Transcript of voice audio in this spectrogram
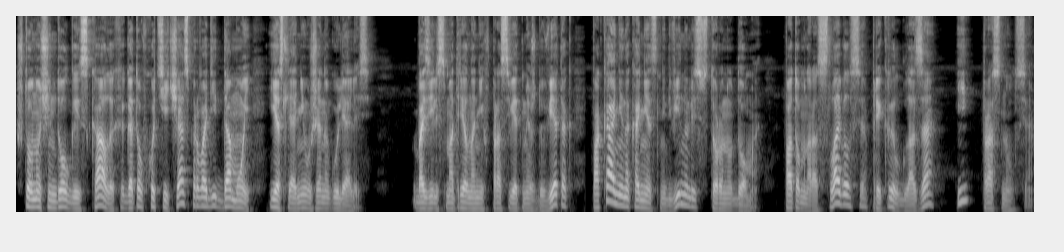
Что он очень долго искал их и готов хоть сейчас проводить домой, если они уже нагулялись. Базиль смотрел на них в просвет между веток, пока они, наконец, не двинулись в сторону дома. Потом он расслабился, прикрыл глаза и проснулся.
